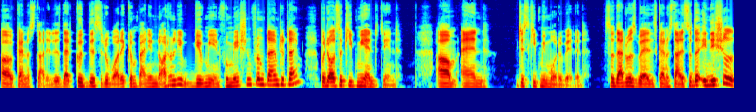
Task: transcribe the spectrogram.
uh, kind of started is that could this robotic companion not only give me information from time to time but also keep me entertained um, and just keep me motivated so that was where this kind of started. So the initial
